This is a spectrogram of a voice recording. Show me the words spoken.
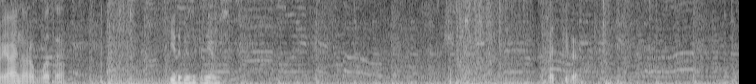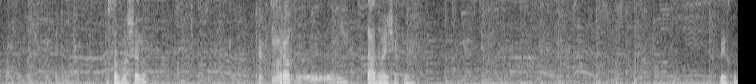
реально работає. Їдемо і зупиняємося. Блять, підер. Ну, десь там за точкою біля нас. Стоп, машину. Черкнув? Страх. Так, давай черкнемо. Поїхали.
